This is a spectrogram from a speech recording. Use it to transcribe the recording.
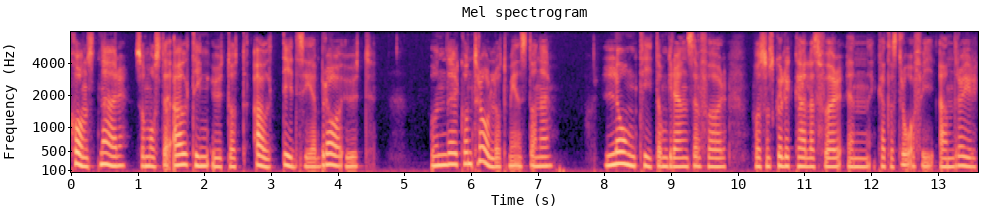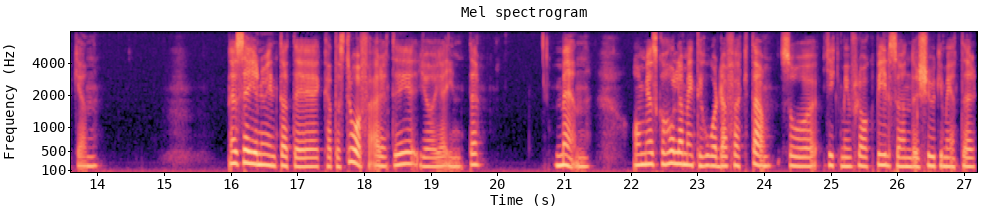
konstnär så måste allting utåt alltid se bra ut. Under kontroll åtminstone. Långt hitom gränsen för vad som skulle kallas för en katastrof i andra yrken. Jag säger nu inte att det är katastrof här, det gör jag inte. Men om jag ska hålla mig till hårda fakta så gick min flakbil sönder 20 meter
